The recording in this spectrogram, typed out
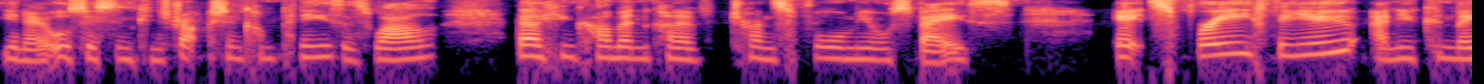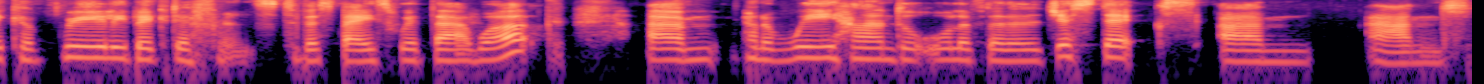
you know, also some construction companies as well. They can come and kind of transform your space it's free for you and you can make a really big difference to the space with their work. Um, kind of we handle all of the logistics um, and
